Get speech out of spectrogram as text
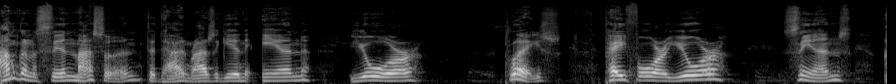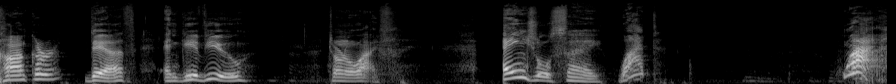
I'm going to send my son to die and rise again in your place, pay for your sins, conquer death, and give you eternal life. Angels say, What? Why?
